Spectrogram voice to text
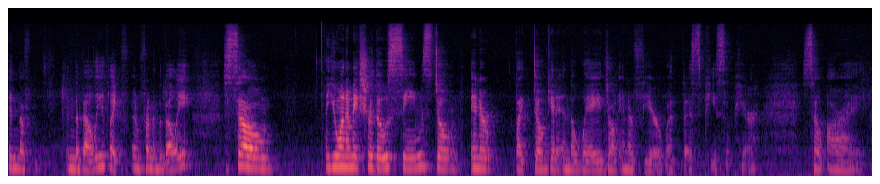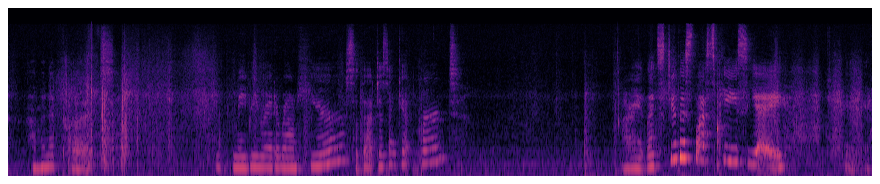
in the in the belly, like in front of the belly. So you want to make sure those seams don't inter like don't get in the way, don't interfere with this piece up here. So all right, I'm gonna put maybe right around here so that doesn't get burnt. All right, let's do this last piece, yay. Okay.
